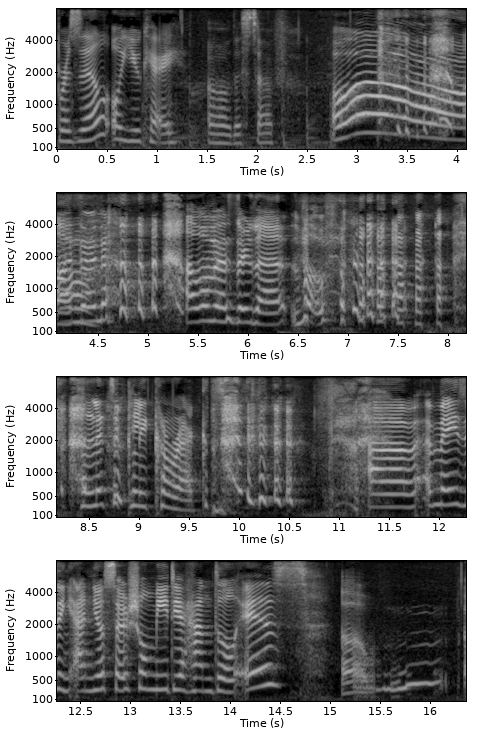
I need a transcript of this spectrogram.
Brazil or UK? Oh, this tough. Oh! I don't know. I won't answer that. Both. Politically correct. Um, amazing. And your social media handle is? Um,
